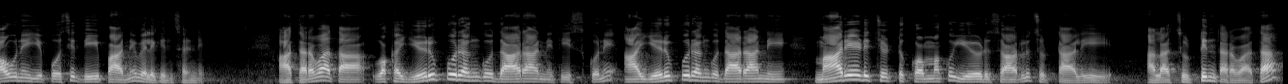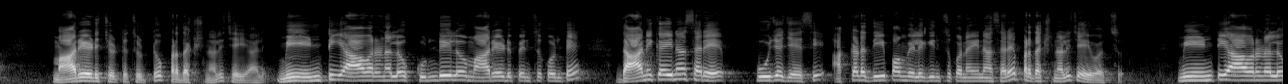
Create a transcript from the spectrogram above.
ఆవు నెయ్యి పోసి దీపాన్ని వెలిగించండి. ఆ తర్వాత ఒక ఎరుపు రంగు దారాన్ని తీసుకొని ఆ ఎరుపు రంగు దారాన్ని మారేడు చెట్టు కొమ్మకు ఏడు సార్లు చుట్టాలి. అలా చుట్టిన తర్వాత మారేడు చెట్టు చుట్టూ ప్రదక్షిణలు చేయాలి. మీ ఇంటి ఆవరణలో కుండీలో మారేడు పెంచుకుంటే దానికైనా సరే పూజ చేసి అక్కడ దీపం వెలిగించుకునైనా సరే ప్రదక్షిణలు చేయవచ్చు. మీ ఇంటి ఆవరణలో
